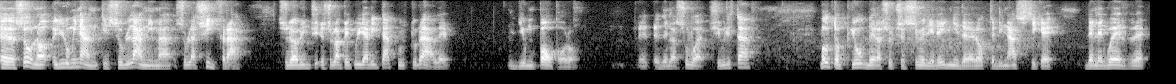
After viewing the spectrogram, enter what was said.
eh, sono illuminanti sull'anima, sulla cifra, sulla, sulla peculiarità culturale di un popolo e della sua civiltà, molto più della successione dei regni, delle lotte dinastiche, delle guerre,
